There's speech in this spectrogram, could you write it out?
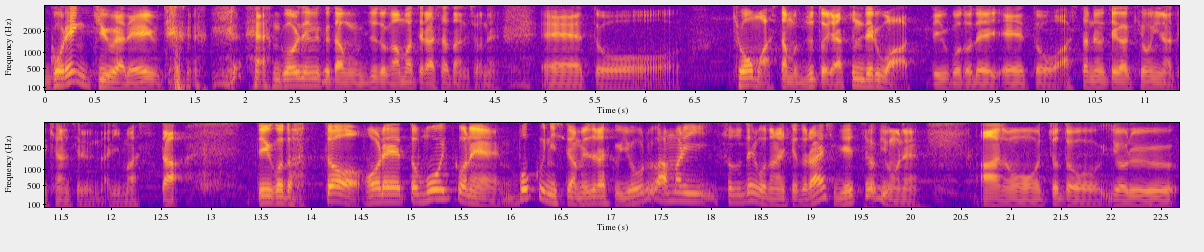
5連休やで言うて。ゴールデンウィーク多分ずっと頑張ってらっしゃったんでしょうね。えーっと今日も明日もずっと休んでるわっていうことでえーっと明日の予定が今日になってキャンセルになりました。っていうこととこれともう一個ね僕にしては珍しく夜はあんまり外出ることないですけど来週月曜日もねあのちょっと夜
